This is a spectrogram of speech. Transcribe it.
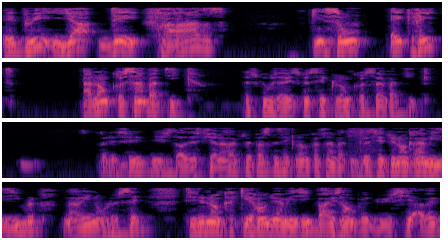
Et puis, il y a des phrases qui sont écrites à l'encre sympathique. Est-ce que vous savez ce que c'est que l'encre sympathique? Connaissez histoires d'espionnage Je ne sais pas ce que c'est que l'encre sympathique. C'est une encre invisible, Marinon le sait. C'est une encre qui est rendue invisible, par exemple, du, avec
